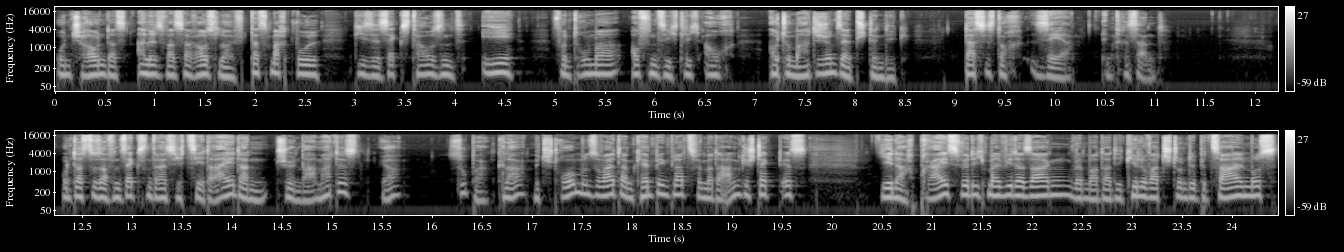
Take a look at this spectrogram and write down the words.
und schauen, dass alles Wasser rausläuft. Das macht wohl diese 6000E von Truma offensichtlich auch automatisch und selbstständig. Das ist doch sehr interessant. Und dass du es auf dem 36C3 dann schön warm hattest, ja, super, klar, mit Strom und so weiter am Campingplatz, wenn man da angesteckt ist, Je nach Preis würde ich mal wieder sagen, wenn man da die Kilowattstunde bezahlen muss,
